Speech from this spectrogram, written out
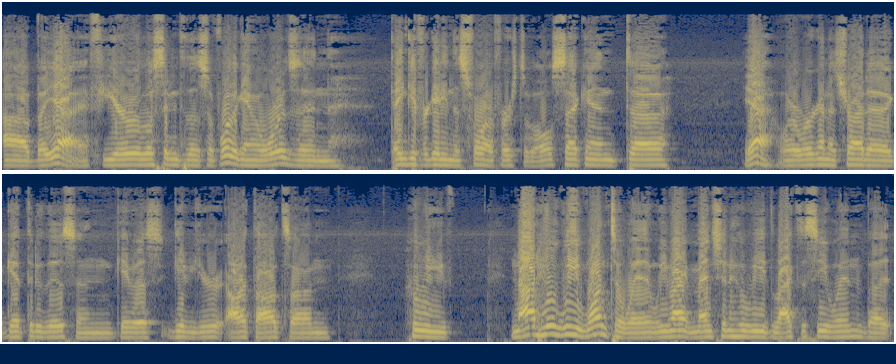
Uh, but yeah, if you're listening to this before the Game Awards, then thank you for getting this far. First of all, second, uh, yeah, we're we're gonna try to get through this and give us give your our thoughts on who we not who we want to win. We might mention who we'd like to see win, but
